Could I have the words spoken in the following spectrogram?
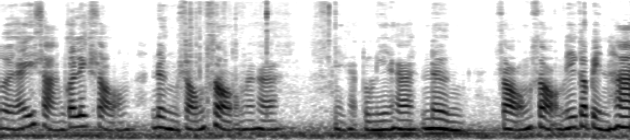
หน่วยครั้งที่สามก็เลขสองหนึ่งสองสองนะคะนี่ค่ะ ตรงนี้นะคะหนึ่งสองสองนี่ก็เป็นห้า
